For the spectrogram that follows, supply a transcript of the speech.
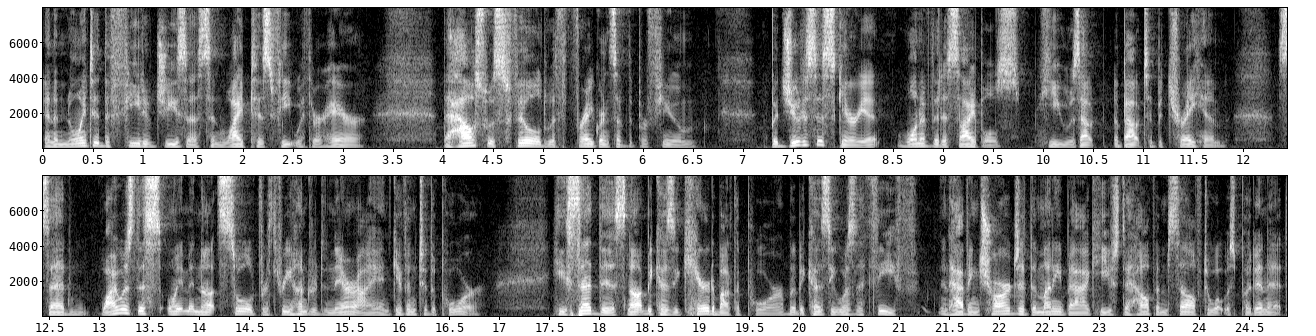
and anointed the feet of Jesus, and wiped his feet with her hair. The house was filled with fragrance of the perfume. But Judas Iscariot, one of the disciples, he was out, about to betray him, said, Why was this ointment not sold for three hundred denarii and given to the poor? He said this not because he cared about the poor, but because he was a thief, and having charge of the money bag, he used to help himself to what was put in it.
